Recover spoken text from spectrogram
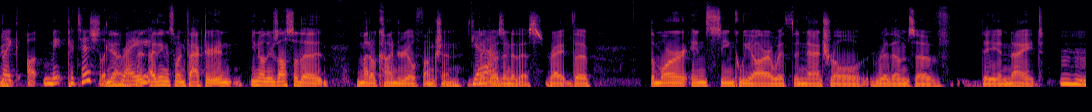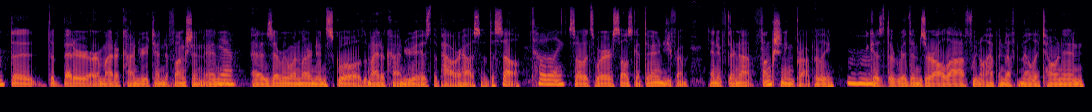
like uh, may, potentially, Yeah, right? I think it's one factor, and you know, there's also the mitochondrial function Yeah. that goes into this, right? The the more in sync we are with the natural rhythms of day and night, the the better our mitochondria tend to function. And Mm-hmm. Yeah. as everyone learned in school, the mitochondria is the powerhouse of the cell. totally. So it's where cells get their energy from. And if they're not functioning properly Mm-hmm. because the rhythms are all off, we don't have enough melatonin,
